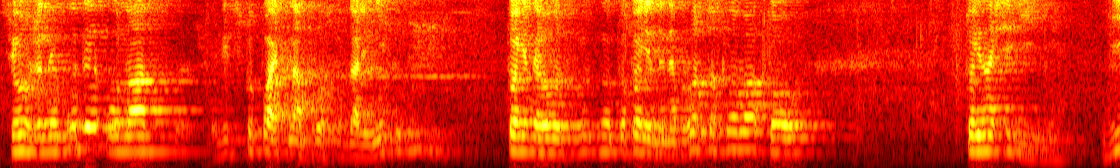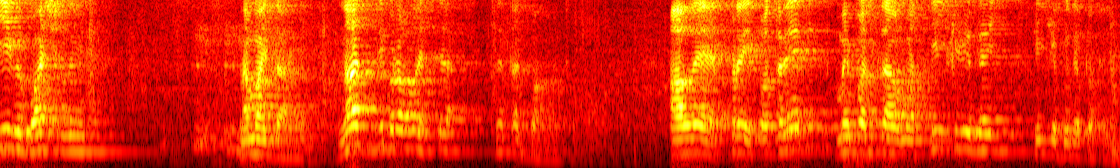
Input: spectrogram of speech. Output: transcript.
Цього вже не буде. У нас відступати нам просто далі нікуди. То є не, ну, то є не просто слова, то, то є наші дії. Дії ви бачили на Майдані. Нас зібралося не так багато. Але при потребі ми поставимо скільки людей, скільки буде потрібно.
